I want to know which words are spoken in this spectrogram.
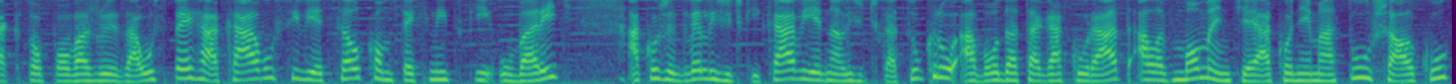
tak to považuje za úspech a kávu si vie celkom technicky uvariť. Akože dve lyžičky kávy, jedna lyžička cukru a voda tak akurát, ale v momente, ako nemá tú šálku,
